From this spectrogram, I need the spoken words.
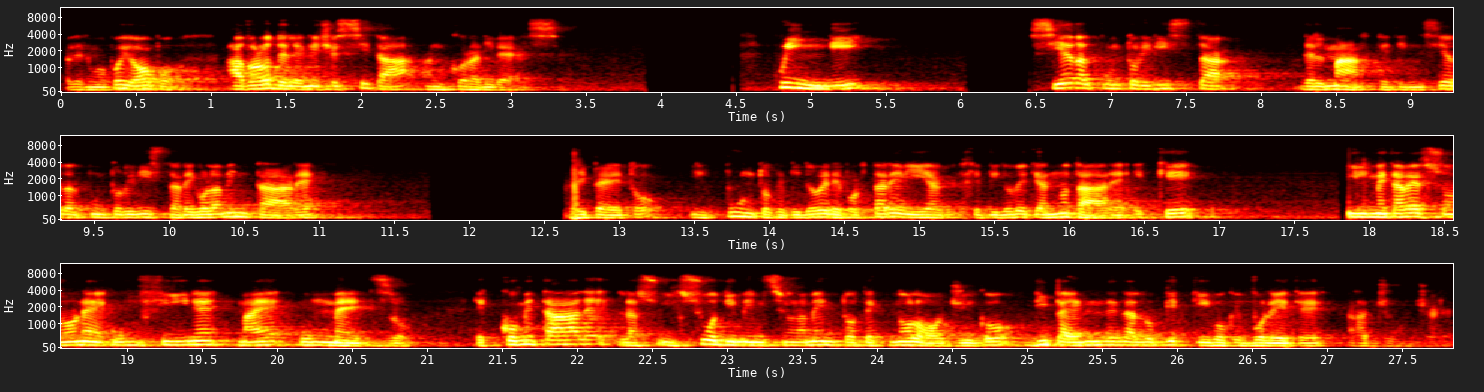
vedremo poi dopo, avrò delle necessità ancora diverse. Quindi, sia dal punto di vista del marketing, sia dal punto di vista regolamentare, ripeto, il punto che vi dovete portare via, che vi dovete annotare, è che il metaverso non è un fine, ma è un mezzo e come tale la, il suo dimensionamento tecnologico dipende dall'obiettivo che volete raggiungere.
